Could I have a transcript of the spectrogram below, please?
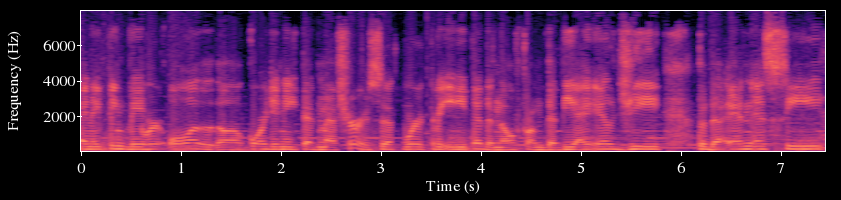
and I think they were all uh, coordinated measures that were created ano, from the DILG to the NSC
